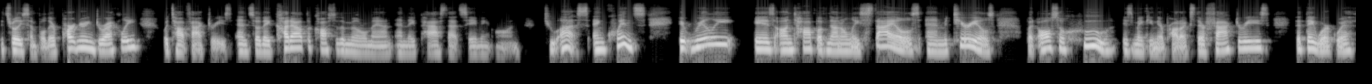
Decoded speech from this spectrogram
It's really simple. They're partnering directly with top factories. And so they cut out the cost of the middleman and they pass that saving on to us. And Quince, it really is on top of not only styles and materials, but also who is making their products, their factories that they work with.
